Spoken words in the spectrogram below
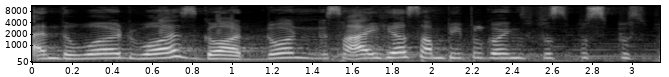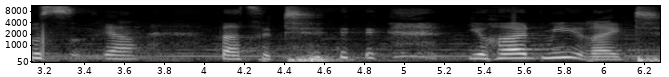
And the Word was God. Don't, I hear some people going. Yeah, that's it. you heard me? Right.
